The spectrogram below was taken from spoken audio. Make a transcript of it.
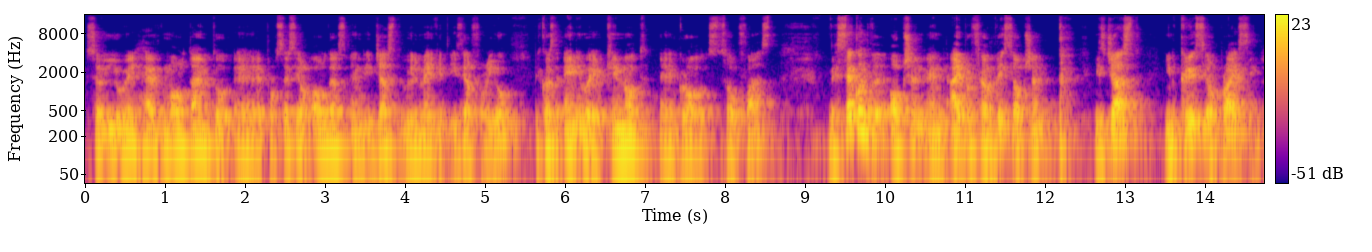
so you will have more time to uh, process your orders and it just will make it easier for you because anyway you cannot uh, grow so fast. The second option, and I prefer this option, is just increase your pricing.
